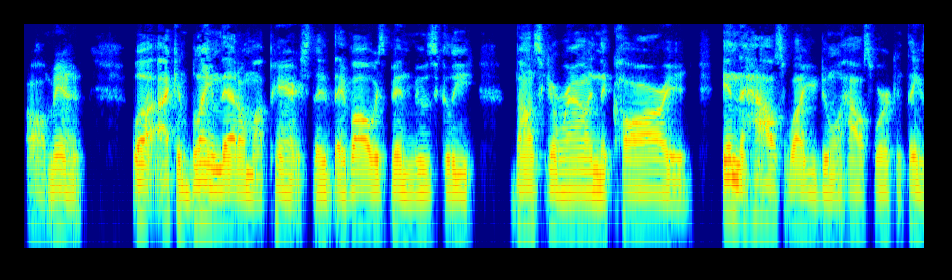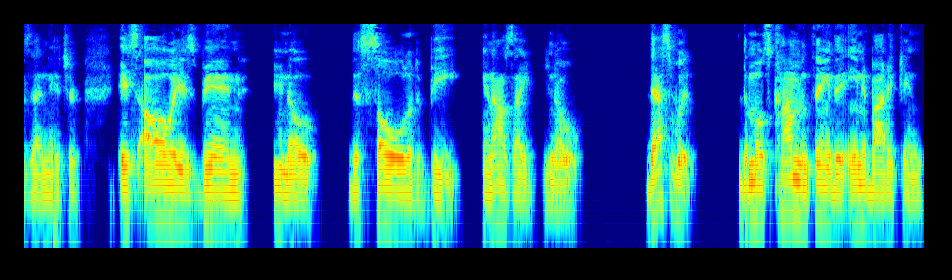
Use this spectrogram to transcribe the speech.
Oh man. Well, I can blame that on my parents. They, they've always been musically bouncing around in the car and in the house while you're doing housework and things of that nature. It's always been, you know, the soul of the beat. And I was like, you know, that's what the most common thing that anybody can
